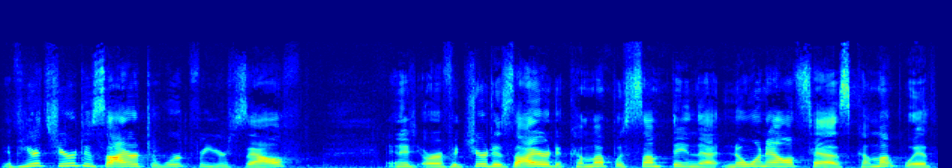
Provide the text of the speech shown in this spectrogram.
If it's your desire to work for yourself, and it, or if it's your desire to come up with something that no one else has come up with,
